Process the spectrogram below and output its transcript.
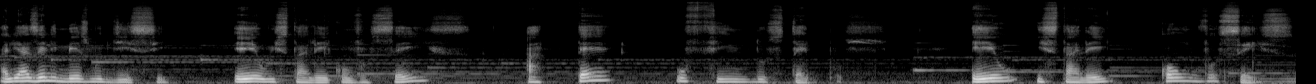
Aliás, ele mesmo disse: Eu estarei com vocês até o fim dos tempos. Eu estarei com vocês.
